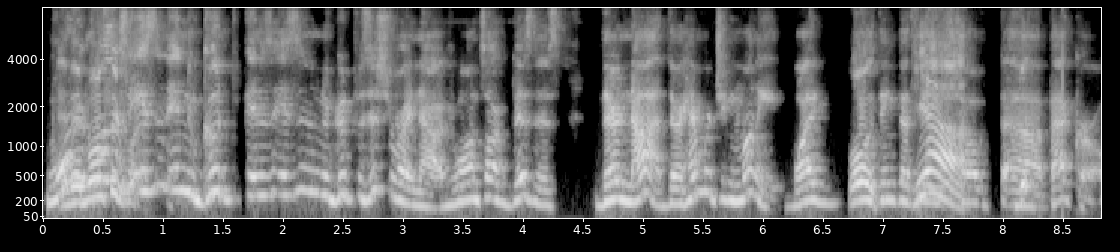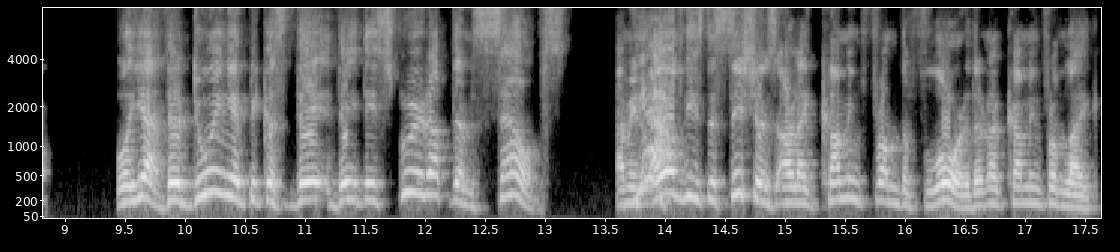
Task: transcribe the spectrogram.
Warner they mostly- Brothers isn't in good is- isn't in a good position right now. If you want to talk business, they're not. They're hemorrhaging money. Why do Well, you think that yeah, they show uh, Batgirl? Well, yeah, they're doing it because they they they screw it up themselves. I mean, Yeah. all of these decisions are like coming from the floor. They're not coming from like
